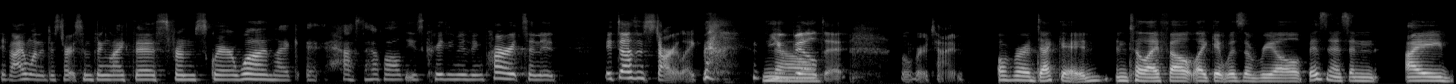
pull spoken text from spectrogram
if I wanted to start something like this from square one like it has to have all these crazy moving parts and it it doesn't start like that you no. build it over time over a decade until I felt like it was a real business and I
